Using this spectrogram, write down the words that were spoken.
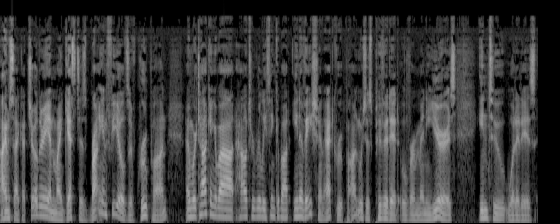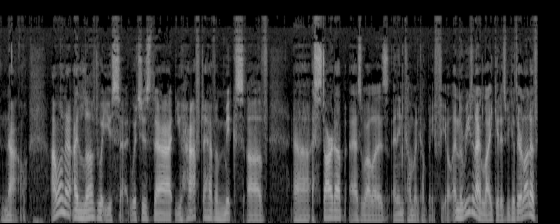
I'm Saikat Chaudhuri, and my guest is Brian Fields of Groupon. And we're talking about how to really think about innovation at Groupon, which has pivoted over many years into what it is now. I want to, I loved what you said, which is that you have to have a mix of uh, a startup as well as an incumbent company feel. And the reason I like it is because there are a lot of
